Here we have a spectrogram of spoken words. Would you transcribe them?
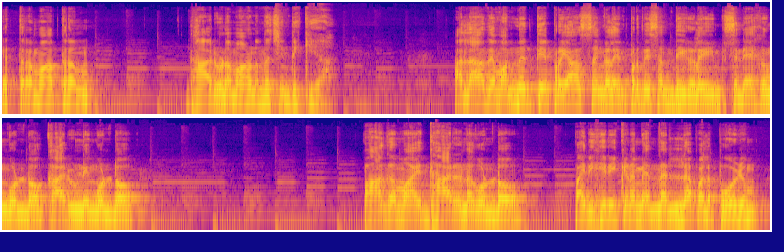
എത്രമാത്രം ദാരുണമാണെന്ന് ചിന്തിക്കുക. അല്ലാതെ വന്നെത്തിയ പ്രയാസങ്ങളെയും പ്രതിസന്ധികളെയും സ്നേഹം കൊണ്ടോ കാരുണ്യം കൊണ്ടോ പാകമായ ധാരണ കൊണ്ടോ പരിഹരിക്കണം എന്നല്ല പലപ്പോഴും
